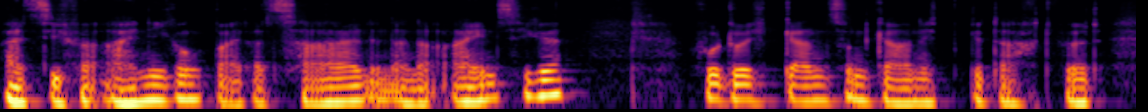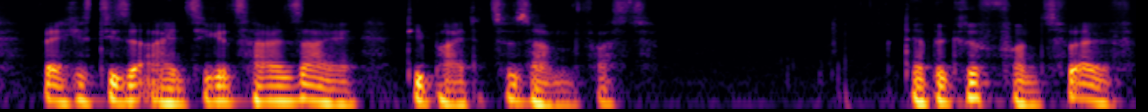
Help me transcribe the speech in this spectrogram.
als die Vereinigung beider Zahlen in eine einzige, wodurch ganz und gar nicht gedacht wird, welches diese einzige Zahl sei, die beide zusammenfasst. Der Begriff von zwölf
